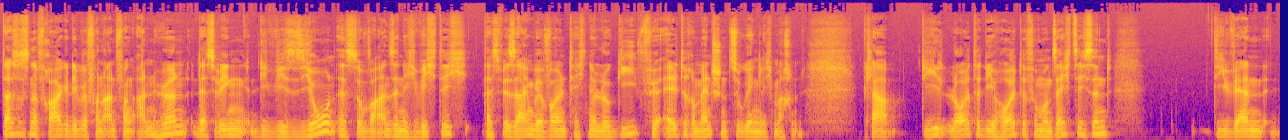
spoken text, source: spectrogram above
das ist eine Frage, die wir von Anfang an hören. Deswegen die Vision ist so wahnsinnig wichtig, dass wir sagen, wir wollen Technologie für ältere Menschen zugänglich machen. Klar, die Leute, die heute 65 sind, die werden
